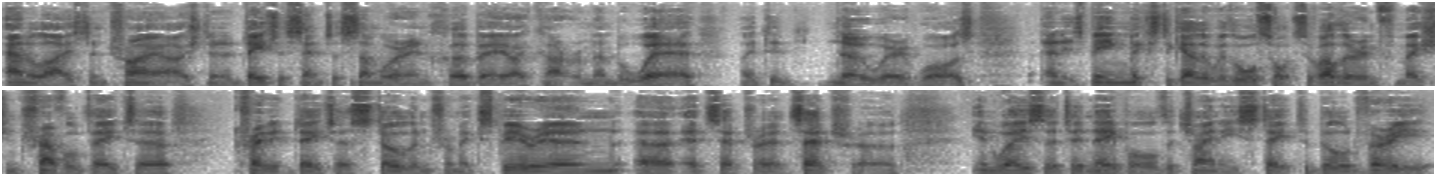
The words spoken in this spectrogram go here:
analyzed and triaged in a data center somewhere in Hebei. I can't remember where. I did know where it was. And it's being mixed together with all sorts of other information, travel data, credit data stolen from Experian, etc., uh, etc., et in ways that enable the Chinese state to build very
